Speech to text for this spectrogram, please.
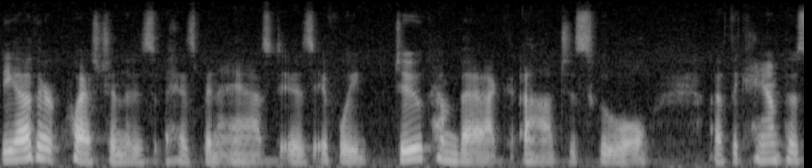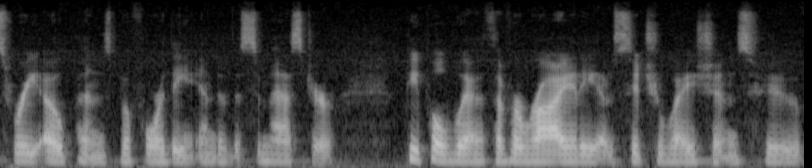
The other question that is, has been asked is if we do come back uh, to school, if the campus reopens before the end of the semester, people with a variety of situations who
